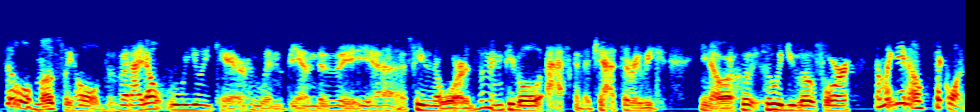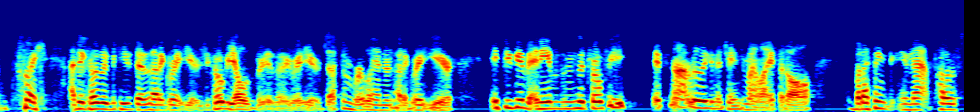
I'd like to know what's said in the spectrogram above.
still mostly holds. That I don't really care who wins the end of the uh, season awards. I mean, people ask in the chats every week, you know, who who would you vote for? I'm like, you know, pick one. Like, I think Jose Bautista has had a great year. Jacoby Ellsbury has had a great year. Justin Verlander's had a great year. If you give any of them the trophy, it's not really going to change my life at all. But I think in that post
